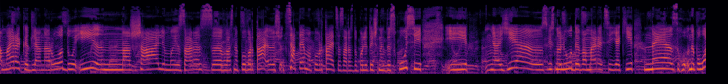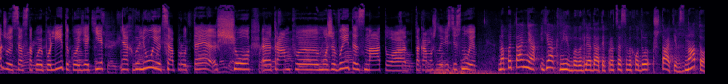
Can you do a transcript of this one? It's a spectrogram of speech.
Америки, для народу. І на жаль, ми зараз е, власне повертає ця тема повертається зараз до політичних дискусій. І є, звісно, люди в Америці, які не не погоджуються з такою політикою, які хвилюються про те, що Трамп може вийти з НАТО. А така можливість існує. На питання, як міг би виглядати процес виходу штатів з НАТО,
